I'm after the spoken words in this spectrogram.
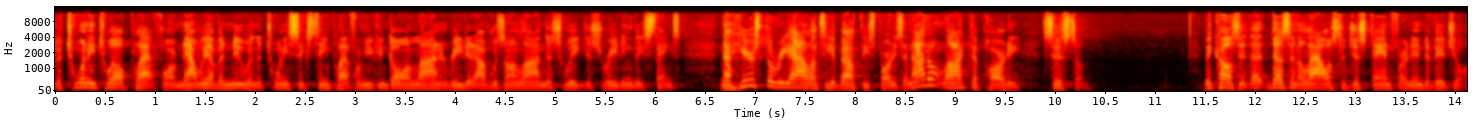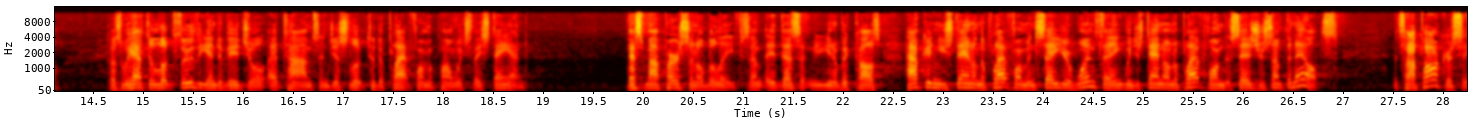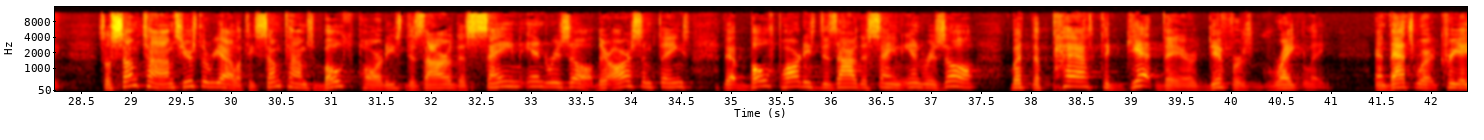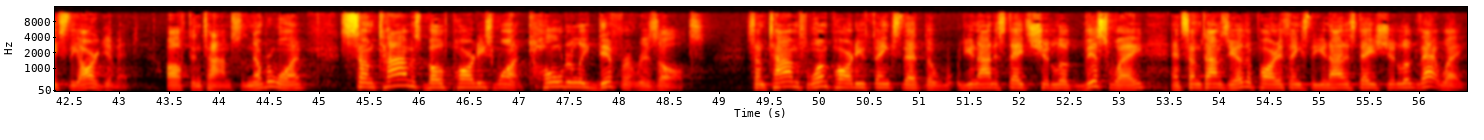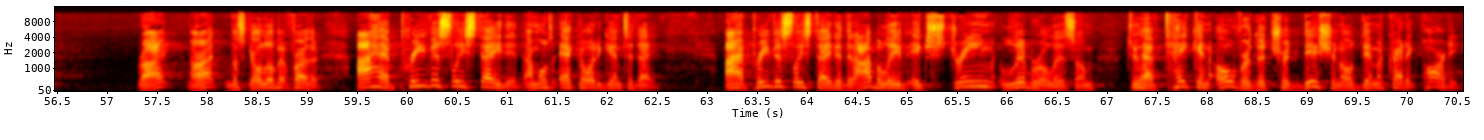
the 2012 platform. Now we have a new one, the 2016 platform. You can go online and read it. I was online this week just reading these things. Now, here's the reality about these parties. And I don't like the party system because it doesn't allow us to just stand for an individual. Because we have to look through the individual at times and just look to the platform upon which they stand. That's my personal belief. It doesn't, you know, because how can you stand on the platform and say you're one thing when you stand on a platform that says you're something else? It's hypocrisy. So sometimes, here's the reality sometimes both parties desire the same end result. There are some things that both parties desire the same end result, but the path to get there differs greatly. And that's where it creates the argument, oftentimes. So number one, sometimes both parties want totally different results. Sometimes one party thinks that the United States should look this way, and sometimes the other party thinks the United States should look that way right? All right, let's go a little bit further. I have previously stated, I'm going to echo it again today. I have previously stated that I believe extreme liberalism to have taken over the traditional Democratic Party.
